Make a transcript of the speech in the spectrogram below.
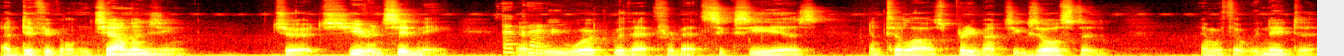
a difficult and challenging church here in Sydney. And we worked with that for about six years until I was pretty much exhausted. And we thought we need to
